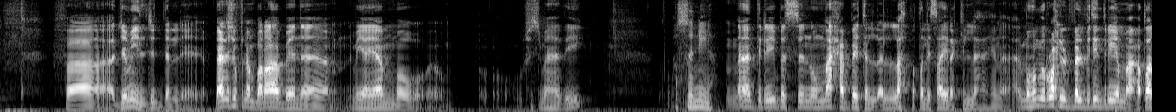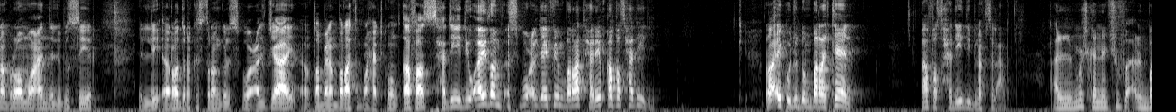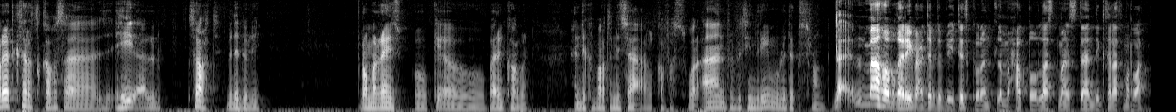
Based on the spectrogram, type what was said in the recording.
فجميل جدا ل- بعد شفنا مباراه بين آه، ميا يم و وش اسمها هذه؟ الصينية. ما أدري بس إنه ما حبيت ال- اللخبطة اللي صايرة كلها هنا. المهم نروح لل Velveteen Dream أعطانا برومو عن اللي بيصير اللي رودريك سترونج الأسبوع الجاي. طبعا مباراتهم راح تكون قفص حديدي وأيضا الأسبوع الجاي في مباراة حريم قفص حديدي. رأيك وجود مباراتين قفص حديدي بنفس العرض؟ المشكلة إن نشوف المباريات كثرت قفص هي كثرت ب WWE رومان رينز وبارون كوربن عندك مباراة النساء القفص. والآن في Velveteen Dream ورودريك سترونج لا ما هو بغريب على WWE تذكر أنت لما حطوا last man standing ثلاث مرات؟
